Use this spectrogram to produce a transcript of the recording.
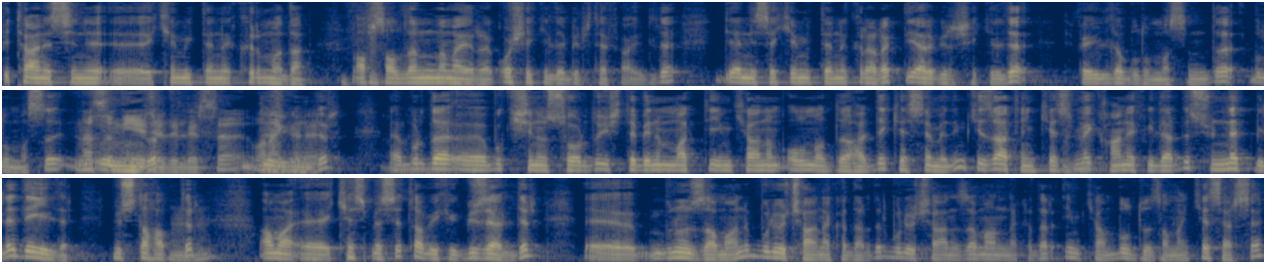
bir tanesini e, kemiklerini kırmadan mafsallarından ayırarak o şekilde bir tefeyyülde diğerini ise kemiklerini kırarak diğer bir şekilde tefeyyülde bulunmasında bulunması Nasıl niyet uygundur edilirse ona düzgündür. göre. Burada e, bu kişinin sorduğu işte benim maddi imkanım olmadığı halde kesemedim ki zaten kesmek Hanefilerde sünnet bile değildir. Müstahaptır. Ama e, kesmesi tabii ki güzeldir. E, bunun zamanı buluğ çağına kadardır. Buluğ çağının zamanına kadar imkan bulduğu zaman keserse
